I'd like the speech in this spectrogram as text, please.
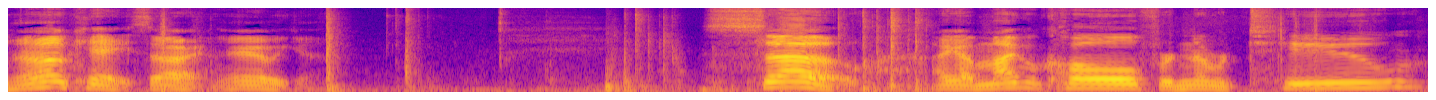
Okay, sorry. There we go. So, I got Michael Cole for number two.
